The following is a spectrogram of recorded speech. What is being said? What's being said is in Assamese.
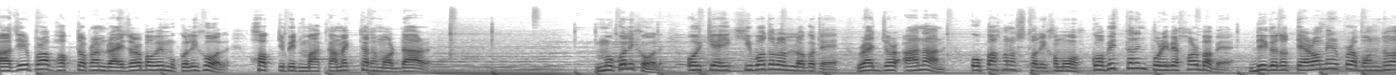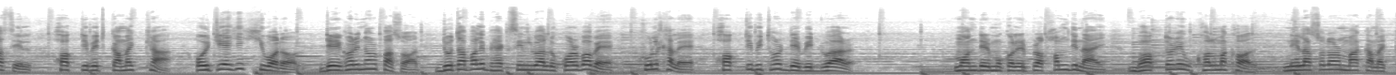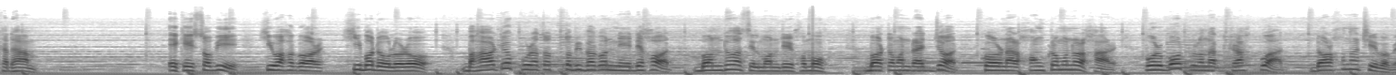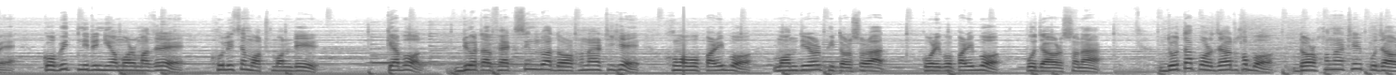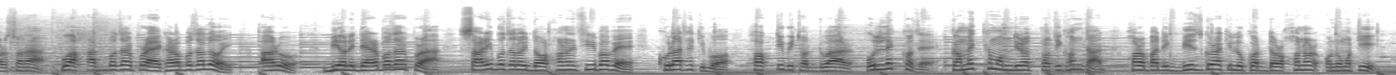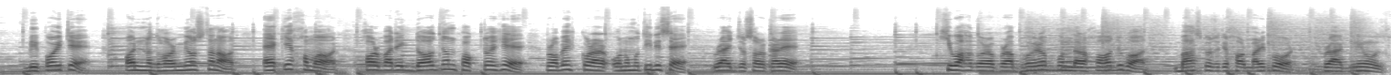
আজিৰ পৰা ভক্তপ্ৰাণ ৰাইজৰ বাবে মুকলি হ'ল শক্তিপীঠ মা কামাখ্যা ধামৰ দ্বাৰ। মুকলি হ'ল ঐতিহাসিক শিৱদৌলৰ লগতে ৰাজ্যৰ আন আন উপাসনাস্থলীসমূহ। কভিডকালীন পৰিৱেশৰ বাবে বিগত তেৰ মে'ৰ পৰা বন্ধ আছিল শক্তিপীঠ কামাখ্যা ঐতিহাসিক শিৱদৌল। দীৰ্ঘদিনৰ পাছত দুটা পালি ভেকচিন লোৱা লোকৰ বাবে খোল খালে শক্তিপীঠৰ দেৱী দুৱাৰ। মন্দিৰ মুকলিৰ প্ৰথম দিনাই ভক্তৰে উখল মাখল নীলাচলৰ মা কামাখ্যা ধাম একেই ছবি শিৱসাগৰ শিৱদৌলৰো। ভাৰতীয় পুৰাতত্ব বিভাগৰ নিৰ্দেশত বন্ধ আছিল মন্দিৰসমূহ। বৰ্তমান ৰাজ্যত কৰোণাৰ সংক্ৰমণৰ হাৰ পূৰ্বৰ তুলনাত হ্ৰাস পোৱাত দৰ্শনাৰ্থীৰ বাবে কভিড নীতি নিয়মৰ মাজেৰে খুলিছে মঠ মন্দিৰ। কেৱল দুয়োটা ভেকচিন লোৱা দৰ্শনাৰ্থীহে সোমাব পাৰিব মন্দিৰৰ ভিতৰচৰাত কৰিব পাৰিব পূজা অৰ্চনা। দুটা পৰ্যায়ত হ'ব দৰ্শনাৰ্থীৰ পূজা অৰ্চনা। পুৱা সাত বজাৰ পৰা এঘাৰ বজালৈ আৰু বিয়লি ডেৰ বজাৰ পৰা চাৰি বজালৈ দৰ্শনাৰ্থীৰ বাবে খোলা থাকিব শক্তিপীঠৰ দুৱাৰ। উল্লেখ্য যে কামাখ্যা মন্দিৰত প্ৰতি ঘণ্টাত সৰ্বাধিক বিছগৰাকী লোকৰ দৰ্শনৰ অনুমতি। বিপৰীতে অন্য ধৰ্মীয় স্থানত একে সময়ত সৰ্বাধিক দহজন ভক্তইহে প্ৰৱেশ কৰাৰ অনুমতি দিছে ৰাজ্য চৰকাৰে। শিৱসাগৰৰ পৰা ভৈৰৱ বুন্দাৰ সহযোগত ভাস্কৰজ্যোতি শৰ্মা ৰিপৰ্ট প্ৰাগ নিউজ।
